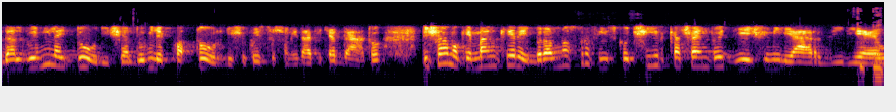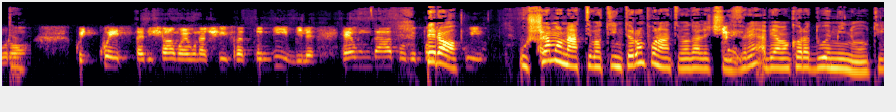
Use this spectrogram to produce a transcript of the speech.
dal 2012 al 2014, questi sono i dati che ha dato, diciamo che mancherebbero al nostro fisco circa 110 miliardi di euro. Quindi questa diciamo, è una cifra attendibile, è un dato che poi Però, qui... usciamo eh. un attimo, ti interrompo un attimo dalle cifre, sì. abbiamo ancora due minuti.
